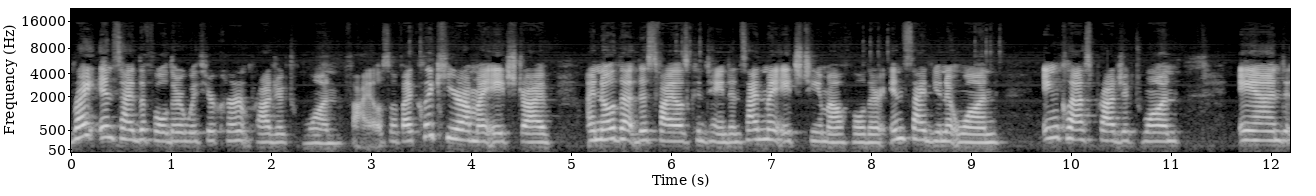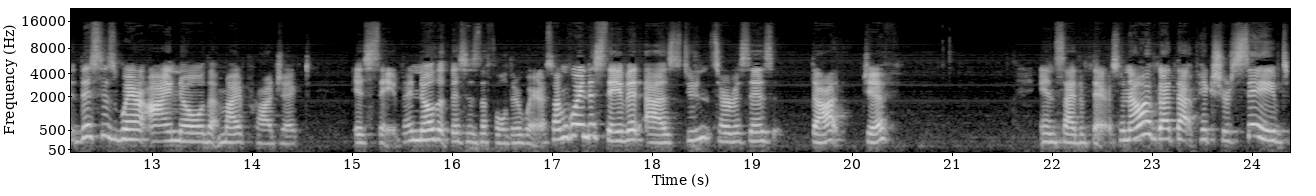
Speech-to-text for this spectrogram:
right inside the folder with your current project 1 file. So if I click here on my H drive, I know that this file is contained inside my HTML folder, inside Unit 1, in class project 1, and this is where I know that my project is saved. I know that this is the folder where. So I'm going to save it as studentservices.gif inside of there. So now I've got that picture saved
